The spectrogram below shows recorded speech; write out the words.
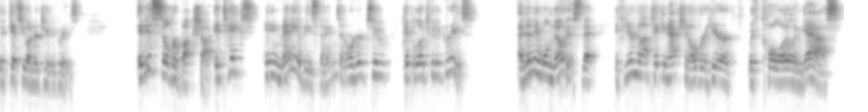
that gets you under two degrees. It is silver buckshot. It takes hitting many of these things in order to get below two degrees. And then they will notice that if you're not taking action over here with coal, oil, and gas,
